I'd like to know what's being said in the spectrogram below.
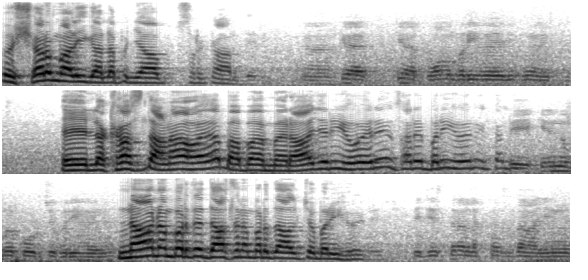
ਤੋਂ ਸ਼ਰਮ ਵਾਲੀ ਗੱਲ ਹੈ ਪੰਜਾਬ ਸਰਕਾਰ ਦੇ ਲਈ। ਕੌਣ ਬਰੀ ਹੋਏ ਜੀ? ਇਹ ਲੱਖਾ ਸਧਾਣਾ ਹੋਇਆ ਬਾਬਾ ਮਹਾਰਾਜ ਨਹੀਂ ਹੋਏ ਨੇ ਸਾਰੇ ਬਰੀ ਹੋਏ ਨੇ ਕੱਲ ਤੇ ਕਿਹਨੇ ਨੰਬਰ ਕੋਰਟ ਚ ਬਰੀ ਹੋਏ ਨੇ? 9 ਨੰਬਰ ਤੇ 10 ਨੰਬਰ ਅਦਾਲਤ ਚੋਂ ਬਰੀ ਹੋਏ ਨੇ। ਤੇ ਜਿਸ ਤਰ੍ਹਾਂ ਲੱਖਾ ਸਦਾਂ ਜੀ ਨੂੰ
